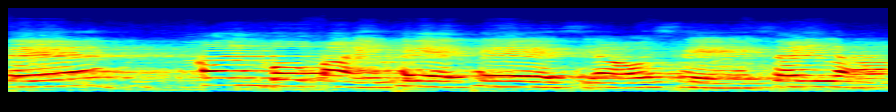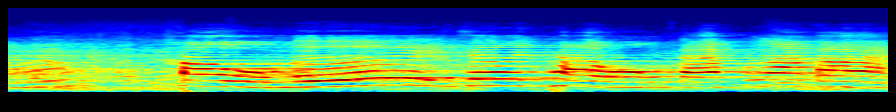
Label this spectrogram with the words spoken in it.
แต่ขั้นบ่ไปแท้แท้ๆเสียวแสใส่หลังเผ่าเอ้ยเชิญเผ่ากลับเมื่อบ้าน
